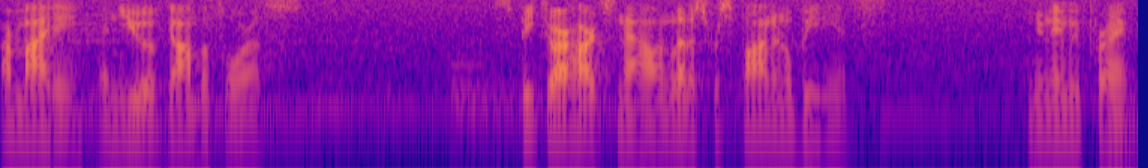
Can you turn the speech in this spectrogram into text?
are mighty and you have gone before us. Speak to our hearts now and let us respond in obedience. In your name we pray.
